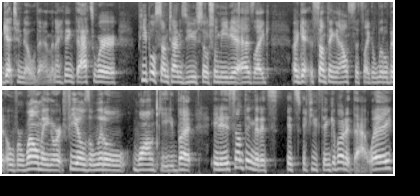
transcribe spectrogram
get to know them. And I think that's where people sometimes view social media as like again something else that's like a little bit overwhelming or it feels a little wonky but it is something that it's it's if you think about it that way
